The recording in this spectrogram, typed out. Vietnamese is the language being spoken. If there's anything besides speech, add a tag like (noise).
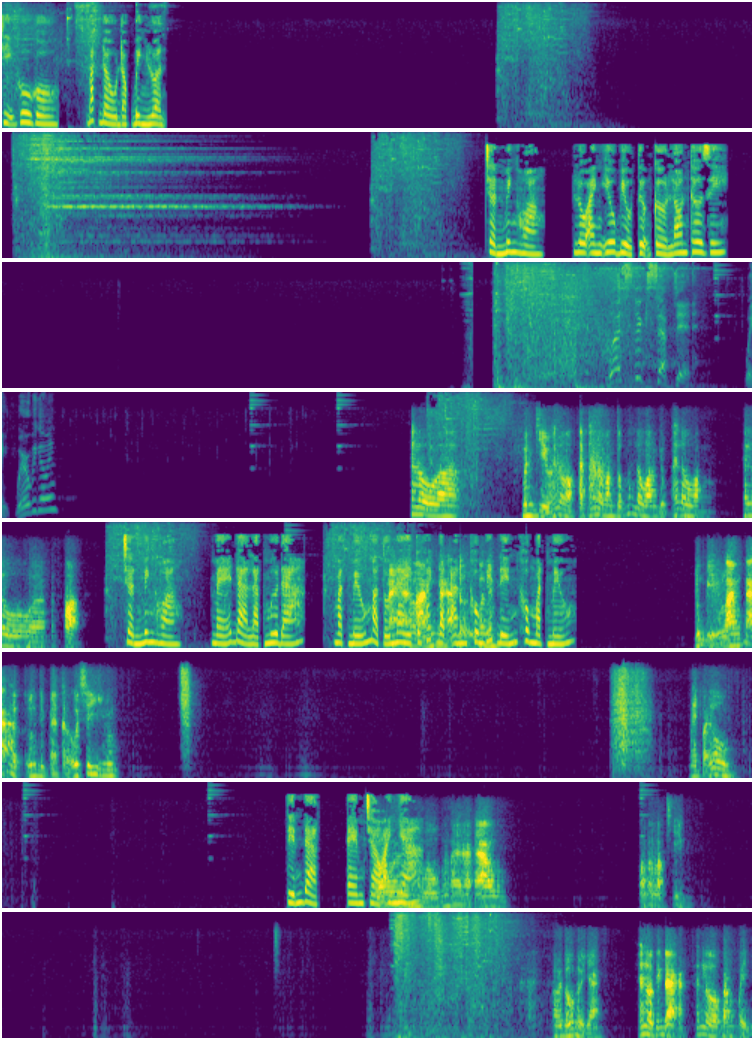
Chị Google, bắt đầu đọc bình luận. Trần Minh Hoàng, Lô Anh yêu biểu tượng cờ lon thơ gì? Quest accepted. Wait, where are we going? hello uh, Minh Chiều hello Ngọc Thạch hello Văn Tuấn hello Văn Dũng hello Văn hello uh, Minh Hoàng Trần Minh Hoàng, mé Đà Lạt mưa đá. Mặt mếu mà tối nay có khách đặt ăn không biết đến không mặt mếu. đúng kiểu lan tá thật luôn thì mẹ thở oxy luôn mệt phải luôn. Tiến Đạt, em chào Trời anh nhá. luôn cái này là ao. Đó là lập chuyện hơi tốn thời gian hello tiếng đạt hello văn mỹ.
